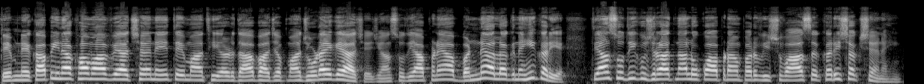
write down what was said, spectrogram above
તેમને કાપી નાખવામાં આવ્યા છે અને તેમાંથી અડધા ભાજપમાં જોડાઈ ગયા છે. જ્યાં સુધી આપણે આ બંને અલગ નહીં કરીએ, ત્યાં સુધી ગુજરાતના લોકો આપણા પર વિશ્વાસ કરી શકશે નહીં.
